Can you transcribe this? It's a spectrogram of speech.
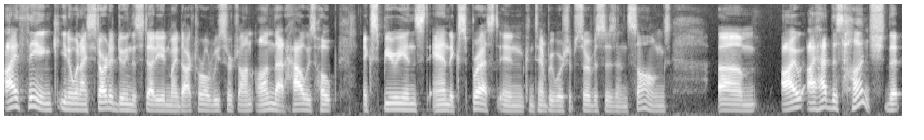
I think you know when I started doing the study in my doctoral research on on that, how is hope experienced and expressed in contemporary worship services and songs, um, I, I had this hunch that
